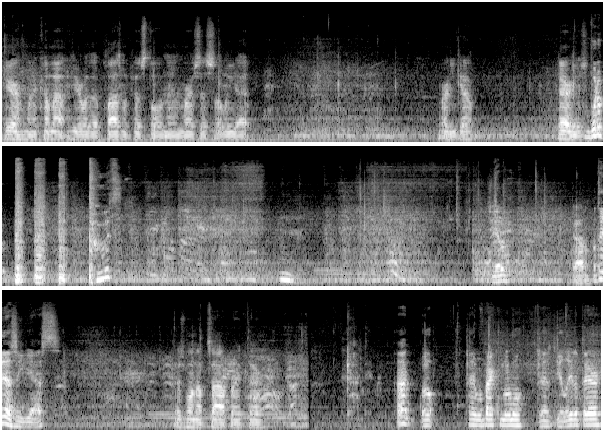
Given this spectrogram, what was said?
here, I'm gonna come out here with a plasma pistol, and then where's this elite at? Where'd he go? There he is. What a pooth? Did you get him? Got him. I'll take that as a yes. There's one up top right there. God damn it. Well, hey, we're back to normal. There's the elite up there.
